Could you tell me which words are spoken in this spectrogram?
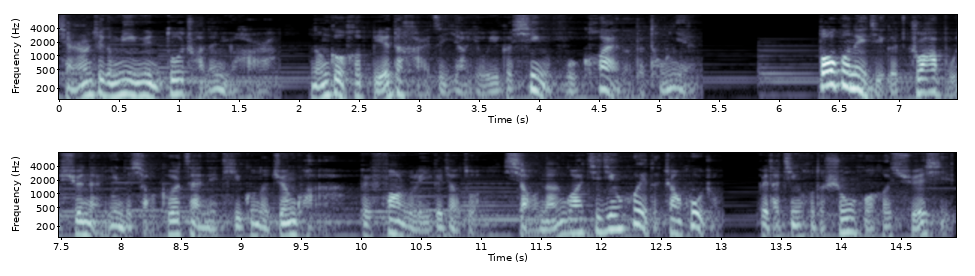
想让这个命运多舛的女孩啊，能够和别的孩子一样，有一个幸福快乐的童年。包括那几个抓捕薛乃印的小哥在内提供的捐款啊，被放入了一个叫做“小南瓜基金会”的账户中，为他今后的生活和学习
